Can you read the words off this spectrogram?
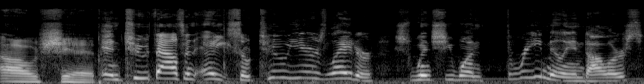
Oh shit. in 2008. So two years later, when she won three million dollars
